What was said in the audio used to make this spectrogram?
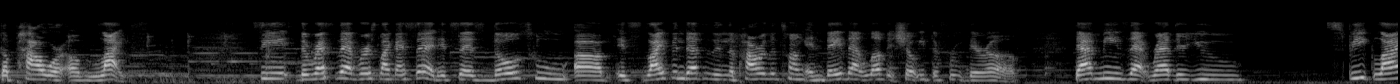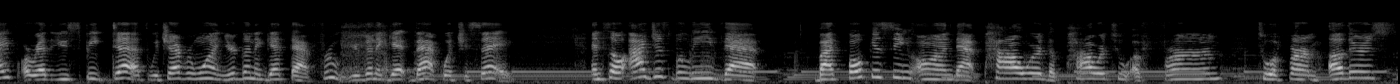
the power of life. See, the rest of that verse, like I said, it says, Those who, um, it's life and death is in the power of the tongue, and they that love it shall eat the fruit thereof. That means that rather you speak life or whether you speak death, whichever one, you're going to get that fruit. You're going to get back what you say. And so I just believe that by focusing on that power, the power to affirm, to affirm others,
